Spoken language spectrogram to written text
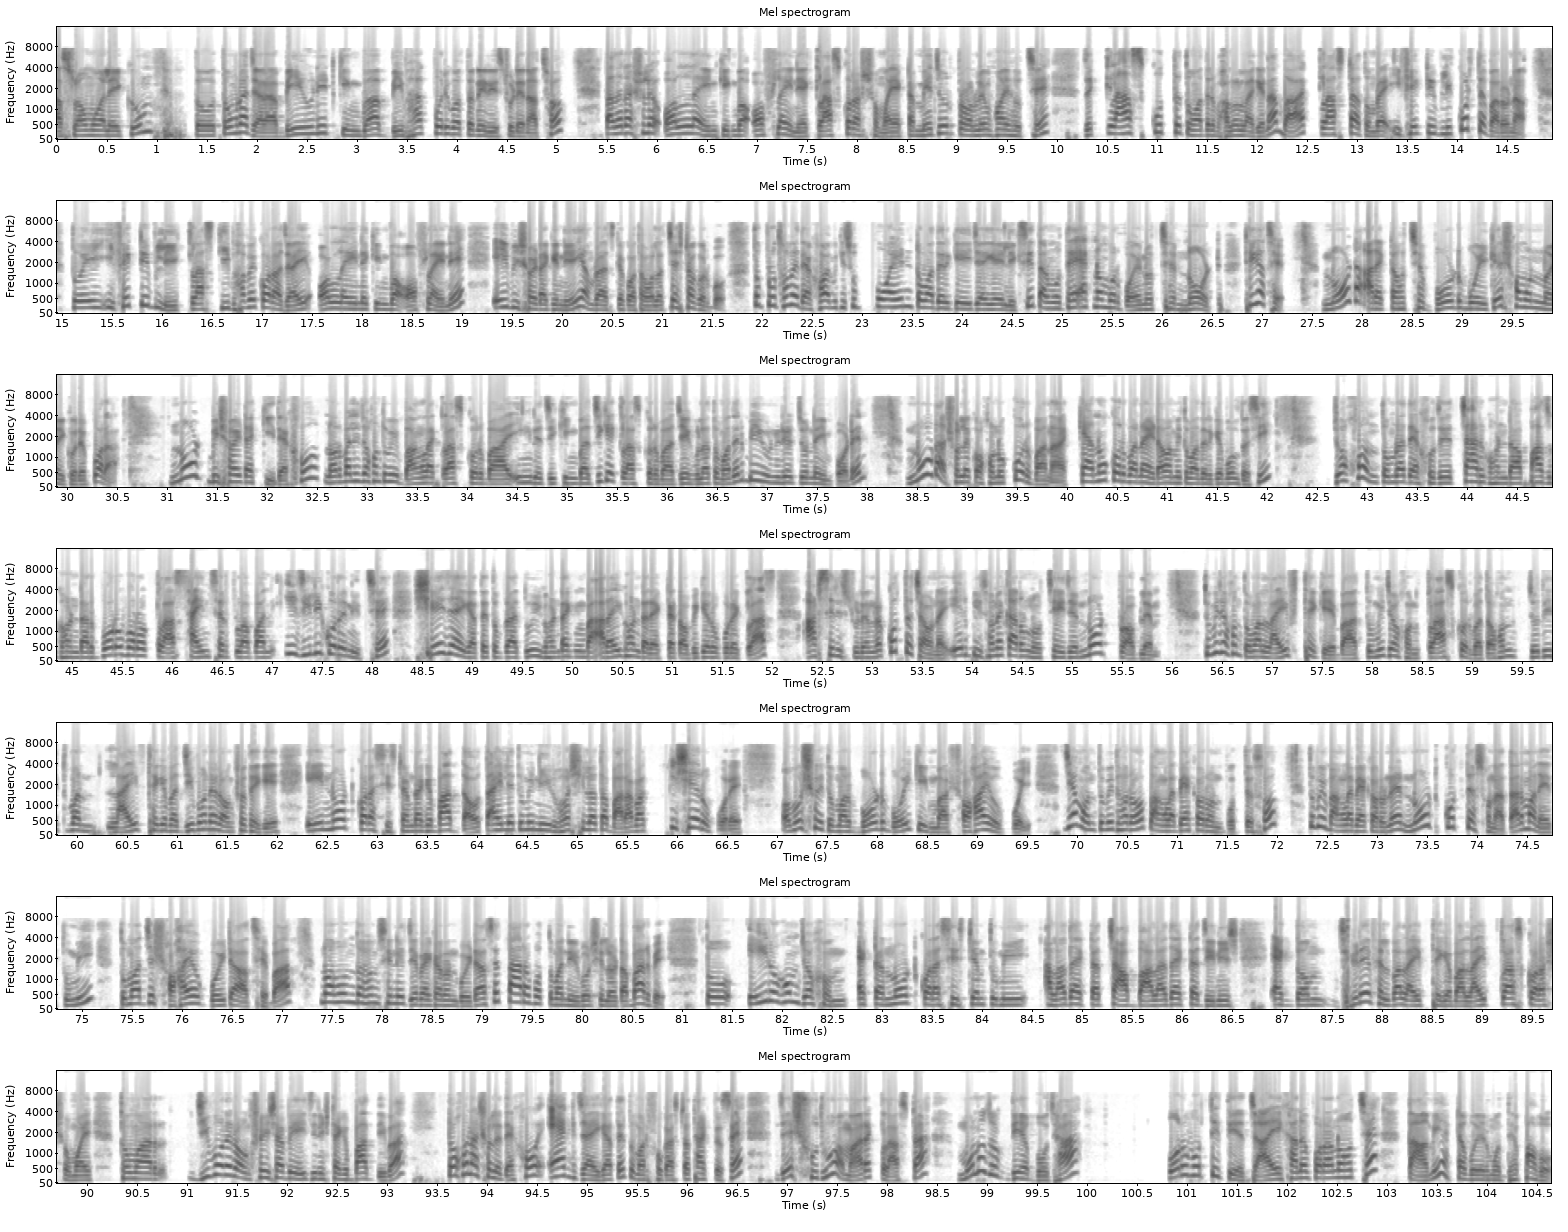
আসসালামু আলাইকুম। তো তোমরা যারা বি ইউনিট কিংবা বিভাগ পরিবর্তনের স্টুডেন্ট আছো, তাদের আসলে অনলাইন কিংবা অফলাইনে ক্লাস করার সময় একটা মেজর প্রবলেম হয় হচ্ছে যে ক্লাস করতে তোমাদের ভালো লাগে না বা ক্লাসটা তোমরা ইফেক্টিভলি করতে পারো না। তো এই ইফেক্টিভলি ক্লাস কীভাবে করা যায় অনলাইনে কিংবা অফলাইনে এই বিষয়টাকে নিয়েই আমরা আজকে কথা বলার চেষ্টা করব। তো প্রথমে দেখো আমি কিছু পয়েন্ট তোমাদেরকে এই জায়গায় লিখছি। তার মধ্যে এক নম্বর পয়েন্ট হচ্ছে নোট। ঠিক আছে? নোট আর একটা হচ্ছে বোর্ড বইকে সমন্বয় করে পড়া। নোট বিষয়টা কি? দেখো নরমালি যখন তুমি বাংলা ক্লাস করবা, ইংরেজি কিংবা জিকে ক্লাস করবা যেগুলা তোমাদের বি ইউনিটের জন্য ইম্পোর্টেন্ট, নোট আসলে কখনো করবা না। কেন করবা না এটাও আমি তোমাদেরকে বলতেছি। যখন তোমরা দেখো যে ৪ ঘণ্টা ৫ ঘণ্টার বড়, বড় ক্লাস সায়েন্সের পোলাপান ইজিলি করে নিচ্ছে, সেই জায়গাতে তোমরা ২ ঘণ্টা কিংবা ২.৫ ঘণ্টার একটা টপিকের উপরে ক্লাস আর্টসের স্টুডেন্টরা করতে চাও না। এর পিছনে কারণ হচ্ছে এই যে নোট প্রবলেম। তুমি যখন তোমার লাইফ থেকে বা তুমি যখন ক্লাস করবা তখন যদি তোমার লাইফ থেকে বা জীবনের অংশ থেকে এই নোট করা সিস্টেমটাকে বাদ দাও, তাইলে তুমি নির্ভরশীলতা বাড়াবা কিসের উপরে? অবশ্যই তোমার বোর্ড বই কিংবা সহায়ক বই। যেমন তুমি ধরো বাংলা ব্যাকরণ পড়তেছো, তুমি বাংলা ব্যাকরণে নোট করতেছো না। তার মানে তুমি তোমার যে সহায়ক বইটা আছে বা নবম, দশম শ্রেণির যে ব্যাকরণ বইটা আছে তার উপর তোমার নির্ভরশীলতা বাড়বে। তো এইরকম যখন একটা নোট করা সিস্টেম তুমি আলাদা একটা চাপ বা আলাদা একটা জিনিস একদম ঝেড়ে ফেলবা লাইভ থেকে বা লাইভ ক্লাস করার সময় তোমার জীবনের অংশ হিসাবে এই জিনিসটাকে বাদ দিবা, তখন আসলে দেখো এক জায়গাতে তোমার ফোকাসটা থাকতেছে যে শুধু আমার ক্লাসটা মনোযোগ দিয়ে বোঝা, পরবর্তীতে যা এখানে পড়ানো হচ্ছে তা আমি একটা বইয়ের মধ্যে পাবো।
